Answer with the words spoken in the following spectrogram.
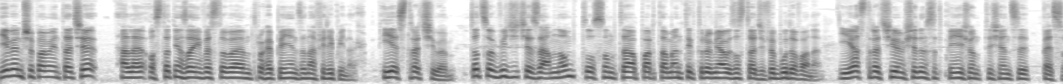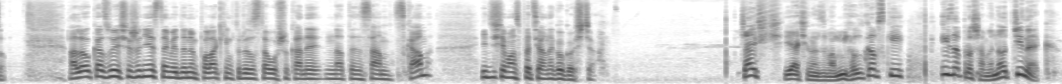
Nie wiem, czy pamiętacie, ale ostatnio zainwestowałem trochę pieniędzy na Filipinach i je straciłem. To, co widzicie za mną, to są te apartamenty, które miały zostać wybudowane. I ja straciłem 750 tysięcy peso. Ale okazuje się, że nie jestem jedynym Polakiem, który został oszukany na ten sam skam. I dzisiaj mam specjalnego gościa. Cześć, ja się nazywam Michał Rutkowski i zapraszamy na odcinek.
